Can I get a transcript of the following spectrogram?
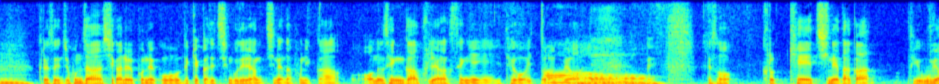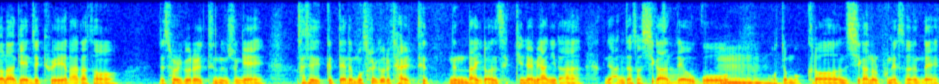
음. 그래서 이제 혼자 시간을 보내고 늦게까지 친구들이랑 지내다 보니까 어느샌가 불량 학생이 되어 있더라고요. 아, 네. 어. 네. 그래서 그렇게 지내다가 되게 우연하게 이제 교회에 나가서 설교를 듣는 중에 사실 그때는 뭐 설교를 잘 듣는다 이런 세- 개념이 아니라 그냥 앉아서 시간 때우고 음. 어쩜 뭐 그런 시간을 보냈었는데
